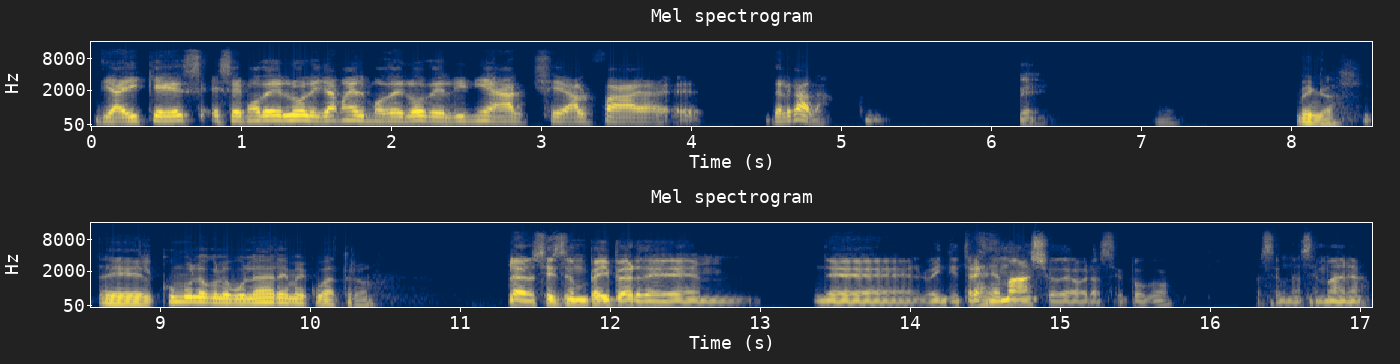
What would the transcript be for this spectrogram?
De ahí que ese modelo le llaman el modelo de línea H alfa eh, delgada. Venga, el cúmulo globular M4. Claro, sí, es un paper del de, 23 de mayo, de ahora hace poco, hace una semana,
